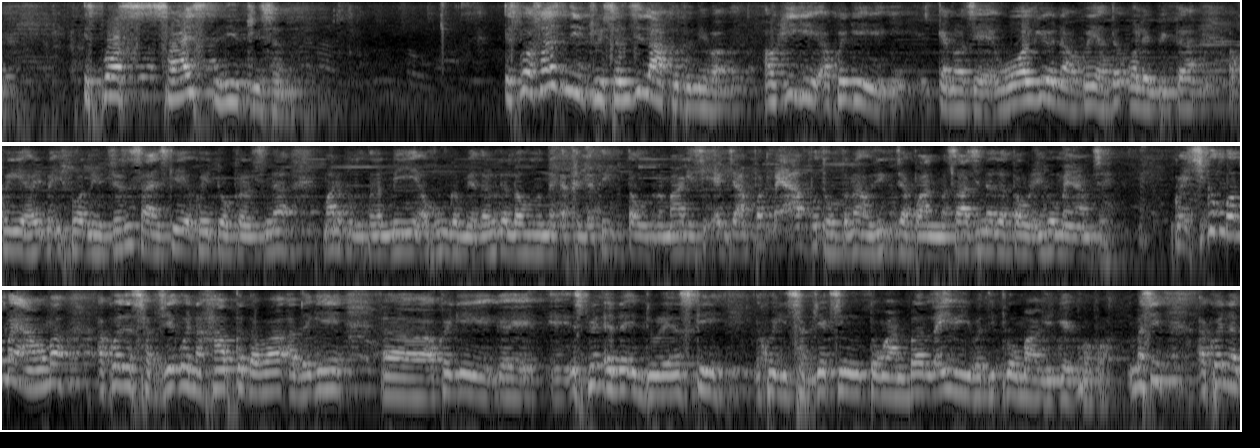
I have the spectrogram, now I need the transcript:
sports science nutrition sports nutrition से लापदनेब की कौनसे वर्ल्ड की अखोई हद ओलंपिक अखोई स्पोर्ट न्यूट्रिशन साइंस की अखोई डॉक्टर मान पुतना मी अहम मेडल लौन एथलेटिक तौदना मागी एग्ज़ाम्पल मैं पुथोना जपान मचासीन तौरब मैम से सिगुब मैम अखोद सब्जेक्ट हापकदब स्पीड एंड इंडूरेंस की अखोई सब्जेक्ट तोानब लेब डिप्लोमा की कई अखोना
